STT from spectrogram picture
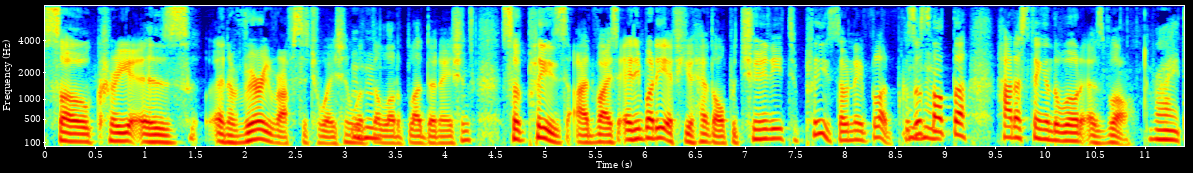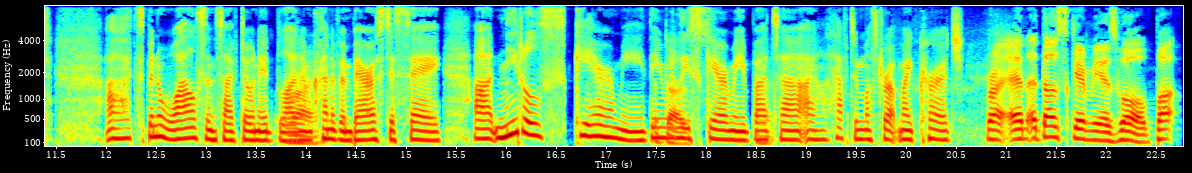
So Korea is in a very rough situation with Mm-hmm. a lot of blood donations. So please, I advise anybody, if you have the opportunity, to please donate blood because Mm-hmm. it's not the hardest thing in the world as well. Right. Uh, it's been a while since I've donated blood. I'm kind of embarrassed to say. Uh, needles scare me. They It really does. scare me, but uh, I'll have to muster up my courage. Right, and it does scare me as well. But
